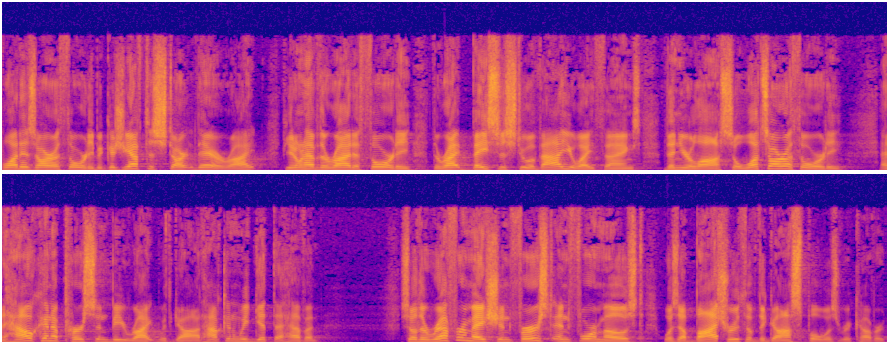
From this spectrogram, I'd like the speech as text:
What is our authority? Because you have to start there, right? If you don't have the right authority, the right basis to evaluate things, then you're lost. So, what's our authority? And how can a person be right with God? How can we get to heaven? So the Reformation, first and foremost, was a by truth of the gospel was recovered.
